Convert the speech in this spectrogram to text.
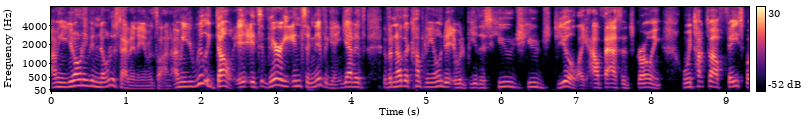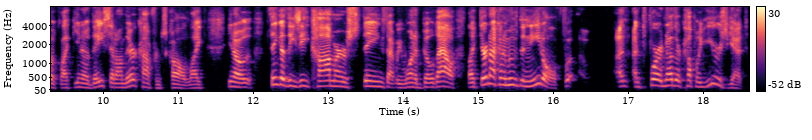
I mean, you don't even notice that in Amazon. I mean, you really don't. It, it's very insignificant. Yet, if if another company owned it, it would be this huge, huge deal. Like how fast it's growing. When we talked about Facebook, like you know, they said on their conference call, like you know, think of these e-commerce things that we want to build out. Like they're not going to move the needle for, for another couple years yet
